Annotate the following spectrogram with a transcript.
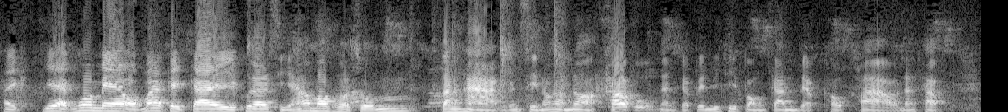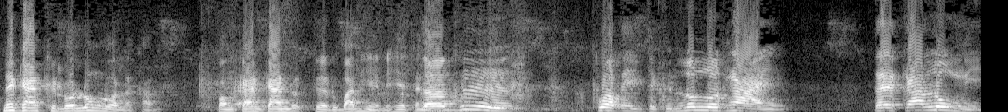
ให้แยกงัวแม่ออกมาไกลๆเพื่อสีห้ามาผสมต่างหากจังซี่เนาะครับเนาะครับผม นั่นก็เป็นวิธีป้องกันแบบคร่าวๆนะครับ ในการขึ้นรถลงรถล่ะครับ ป้องกันการเกิดอุบัติเหตุในเหตุต่างก็ๆคือ พวกนี้จะขึ้นรถรถง่าย แต่การลงนี่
